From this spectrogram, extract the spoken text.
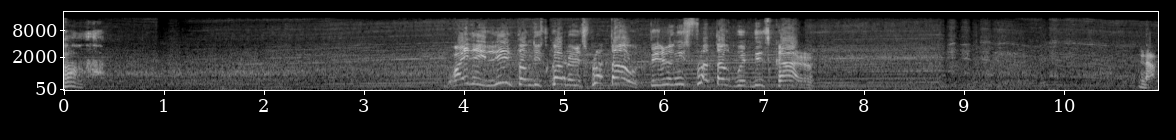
Ah. Why they lift on this corner? It's flat out. This one is flat out with this car. No.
